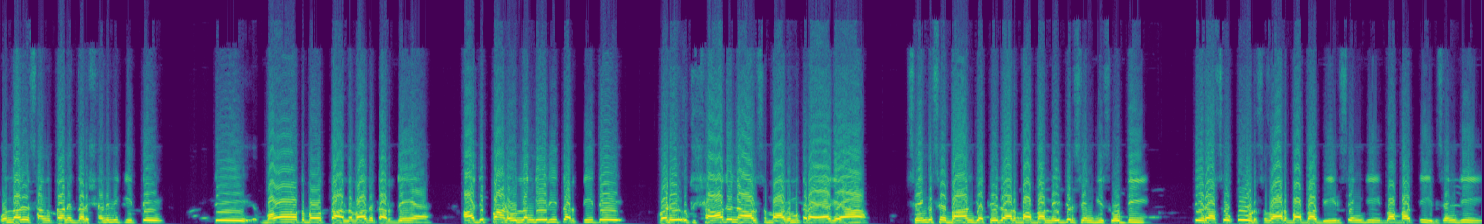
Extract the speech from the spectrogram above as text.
ਉਹਨਾਂ ਦੇ ਸੰਗਤਾਂ ਨੇ ਦਰਸ਼ਨ ਵੀ ਕੀਤੇ ਤੇ ਬਹੁਤ ਬਹੁਤ ਧੰਨਵਾਦ ਕਰਦੇ ਆ। ਅੱਜ ਭਾਣੋ ਲੰਗੇ ਦੀ ਧਰਤੀ ਤੇ ਬੜੇ ਉਤਸ਼ਾਹ ਦੇ ਨਾਲ ਸਮਾਗਮ ਕਰਾਇਆ ਗਿਆ। ਸਿੰਘ ਸਹਿਬਾਨ ਜਥੇਦਾਰ ਬਾਬਾ ਮੇਜਰ ਸਿੰਘ ਜੀ ਸੋਢੀ 1300 ਘੋੜਸਵਾਰ ਬਾਬਾ ਵੀਰ ਸਿੰਘ ਜੀ, ਬਾਬਾ ਧੀਰ ਸਿੰਘ ਜੀ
